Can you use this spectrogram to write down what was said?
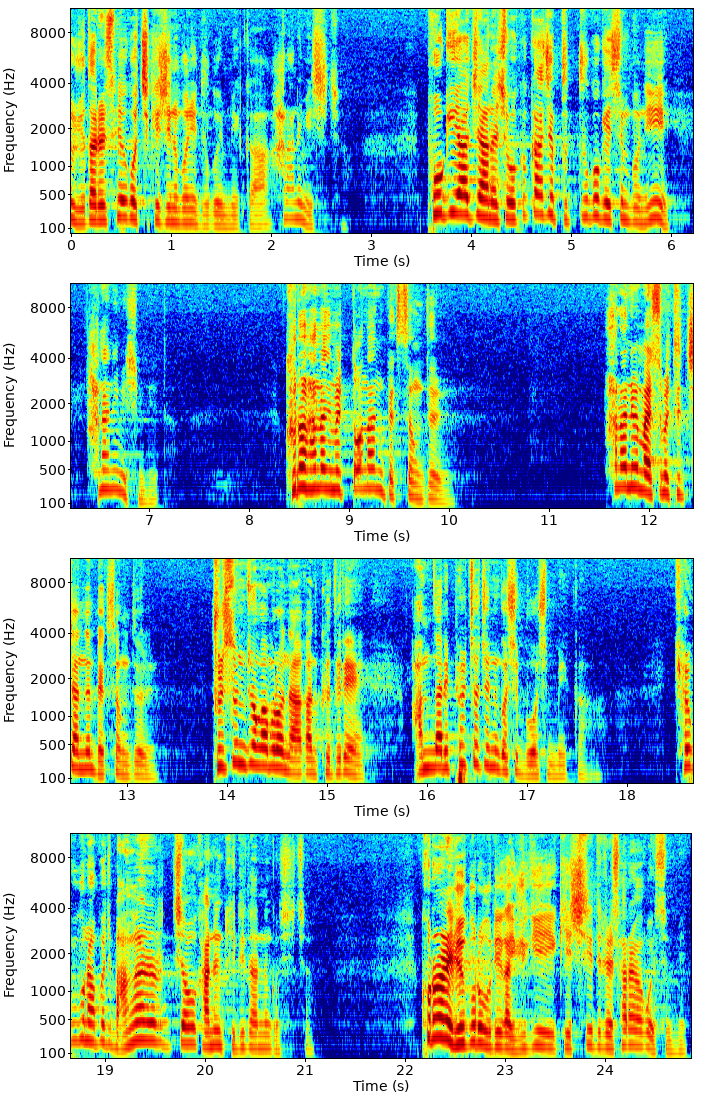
유다를 세우고 지키시는 분이 누구입니까? 하나님이시죠. 포기하지 않으시고 끝까지 붙들고 계신 분이 하나님이십니다. 그런 하나님을 떠난 백성들, 하나님의 말씀을 듣지 않는 백성들, 불순종함으로 나아간 그들의 앞날이 펼쳐지는 것이 무엇입니까? 결국은 아버지 망하져 가는 길이라는 것이죠. 코로나19로 우리가 위기 시대를 살아가고 있습니다.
